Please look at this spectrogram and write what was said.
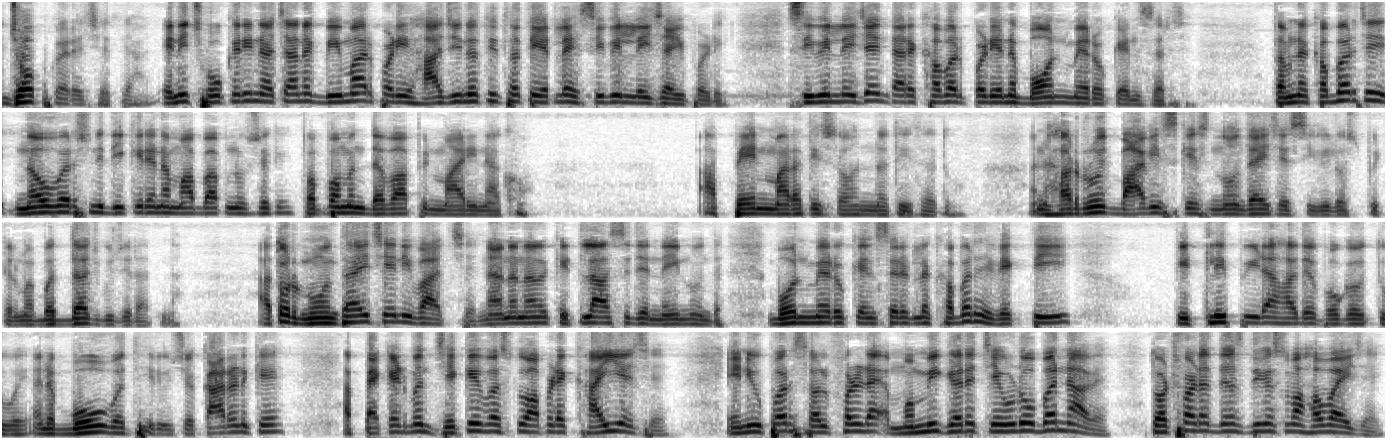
જોબ કરે છે ત્યાં. એની છોકરીને અચાનક બીમાર પડી, હાજી નથી થતી એટલે સિવિલ લઈ જવી પડી. સિવિલ લઈ જાય ત્યારે ખબર પડી અને બોન મેરો કેન્સર છે. તમને ખબર છે, નવ વર્ષની દીકરીના મા બાપનું છે કે? પપ્પા, મને દવા આપીને મારી નાખો. આ પેન મારાથી સહન નથી થતું. અને હરરોજ બાવીસ કેસ નોંધાય છે સિવિલ હોસ્પિટલમાં, બધા જ ગુજરાતના. આ તો નોંધાય છે એની વાત છે. નાના નાના કેટલા હશે જે નહીં નોંધાય. બોન મેરો કેન્સર એટલે ખબર છે, વ્યક્તિ કેટલી પીડા હદે ભોગવતું હોય. અને બહુ વધી રહ્યું છે. કારણ કે આ પેકેટમાં જે કંઈ વસ્તુ આપણે ખાઈએ છીએ એની ઉપર સલ્ફર મમ્મી ઘરે ચેવડો બનાવે, તો અઠવાડિયા દસ દિવસમાં હવાઈ જાય.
